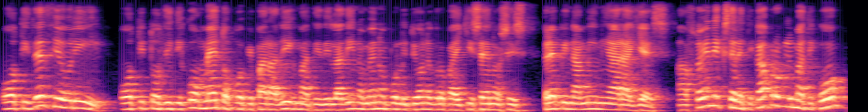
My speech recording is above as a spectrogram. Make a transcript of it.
ότι δεν θεωρεί ότι το δυτικό μέτωπο, επί παραδείγματι, δηλαδή Ηνωμένων Πολιτειών Ευρωπαϊκής Ένωσης, πρέπει να μείνει αραγές. Αυτό είναι εξαιρετικά προβληματικό,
